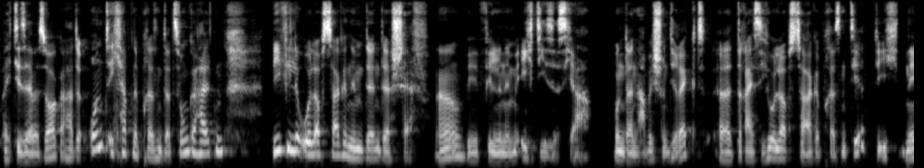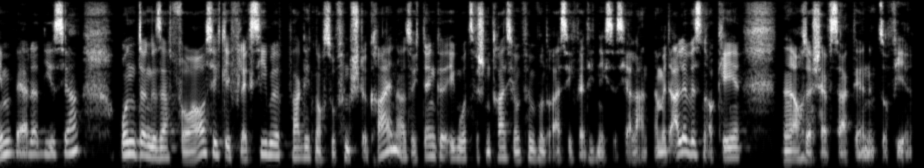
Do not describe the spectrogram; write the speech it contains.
weil ich dieselbe Sorge hatte. Und ich habe eine Präsentation gehalten. Wie viele Urlaubstage nimmt denn der Chef? Wie viele nehme ich dieses Jahr? Und dann habe ich schon direkt äh, 30 Urlaubstage präsentiert, die ich nehmen werde dieses Jahr. Und dann gesagt, voraussichtlich flexibel packe ich noch so fünf Stück rein. Also ich denke, irgendwo zwischen 30 und 35 werde ich nächstes Jahr landen. Damit alle wissen, okay, auch der Chef sagt, er nimmt so viel.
